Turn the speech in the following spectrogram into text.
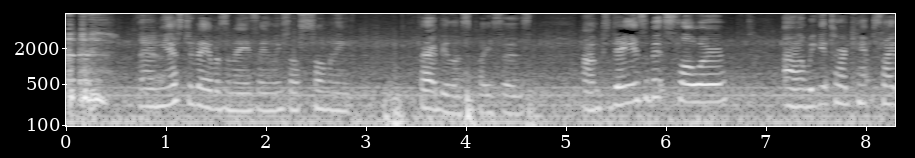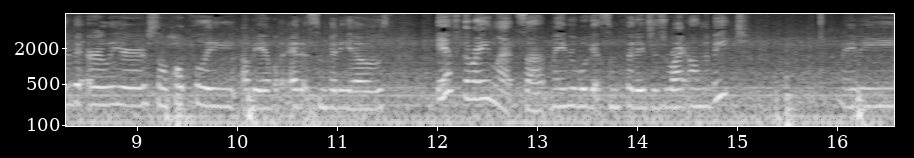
and yesterday was amazing. We saw so many fabulous places. Um, today is a bit slower. Uh, we get to our campsite a bit earlier, so hopefully I'll be able to edit some videos. If the rain lets up, maybe we'll get some footages right on the beach. Maybe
